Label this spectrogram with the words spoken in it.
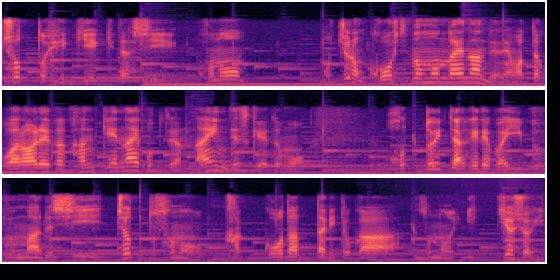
ちょっと辟易だしこのもちろん皇室の問題なんでね全く我々が関係ないことではないんですけれどもほっといてあげればいい部分もあるしちょっとその格好だったりとかその一挙手一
